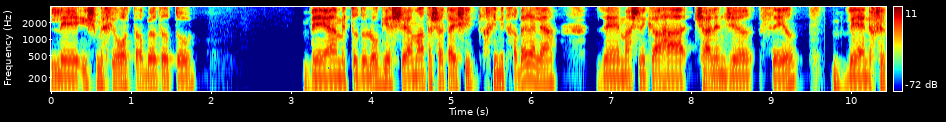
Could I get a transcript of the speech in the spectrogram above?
לאיש מכירות הרבה יותר טוב. והמתודולוגיה שאמרת שאתה אישית הכי מתחבר אליה, זה מה שנקרא ה-Challenger Sale, ואני חושב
